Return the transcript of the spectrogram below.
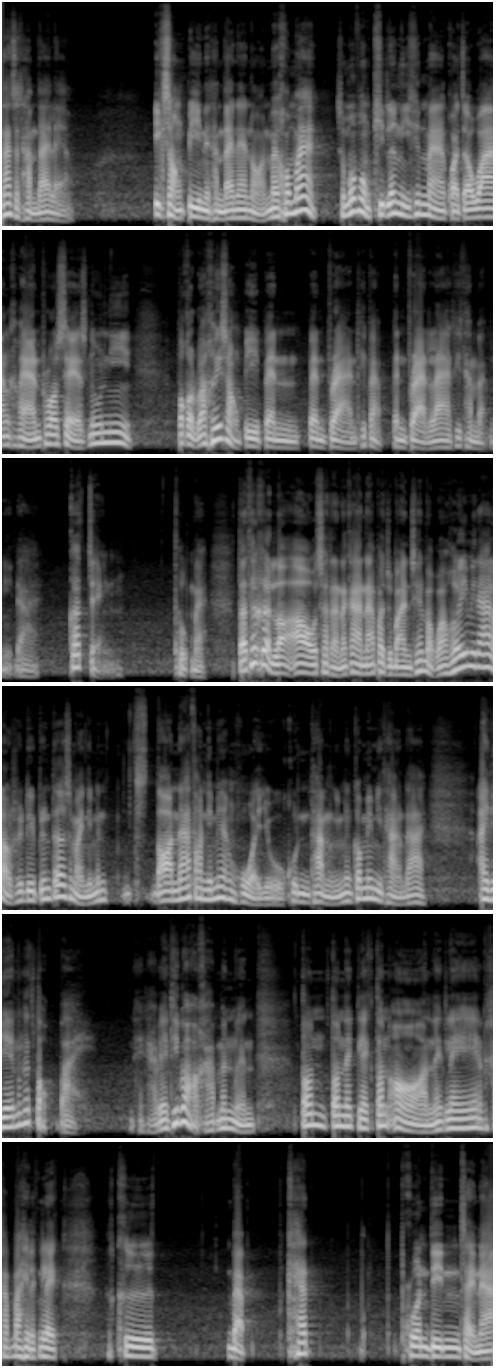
น่าจะทำได้แล้ว อีก 2 ปีเนี่ยทำได้แน่นอนหมายความว่าสมมติผมคิดเรื่องนี้ขึ้นมากว่าจะวางแผน process นู่นนี่ ปรากฏว่าเฮ้ยสปีเป็นเป็นแบรนด์ที่แบบเป็นแบรนด์แรกที่ทำแบบนี้ได้ ก็เจ๋งถูกไหมแต่ถ้าเกิดเราเอาสถานการณ์ณปัจจุบันเช่นบอกว่าเฮ้ยไม่ได้หรอก 3D printer สมัยนี้มันตอนนะตอนนี้มันยังห่วยอยู่ คุณทำอย่างนี้มันก็ไม่มีทางได้ ไอเดียมันก็ตกไปนะครับอย่างที่บอกครับมันเหมือนต้นต้นเล็ก ๆ ต้นอ่อนเล็กๆนะครับใบเล็ก ๆ คือแบบแค่พรวนดินใส่น้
